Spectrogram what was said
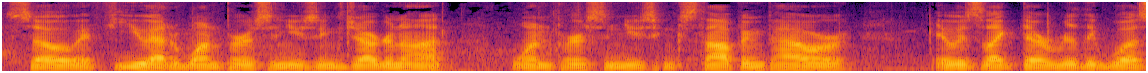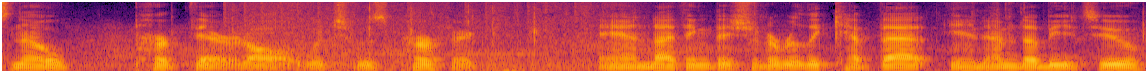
So if you had one person using Juggernaut, one person using stopping power, it was like there really was no perk there at all, which was perfect. And I think they should have really kept that in MW2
